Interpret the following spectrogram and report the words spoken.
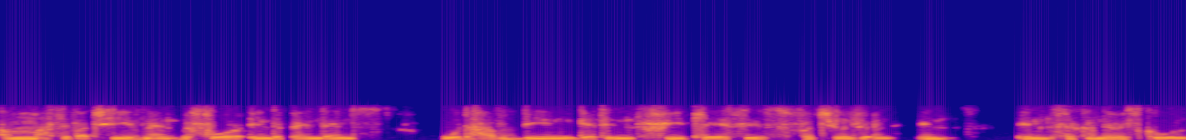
a massive achievement before independence would have been getting free places for children in in secondary school.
